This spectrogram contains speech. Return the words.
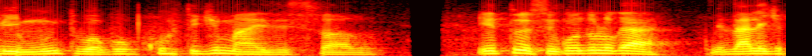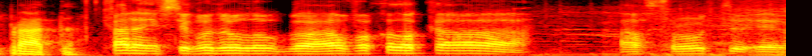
muito bom, eu curto demais esse solo. E tu, segundo lugar, medalha de prata. Cara, em segundo lugar, eu vou colocar a Throat é,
